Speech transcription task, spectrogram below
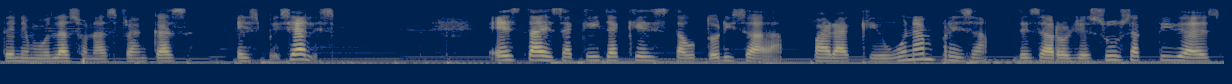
tenemos las zonas francas especiales. Esta es aquella que está autorizada para que una empresa desarrolle sus actividades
